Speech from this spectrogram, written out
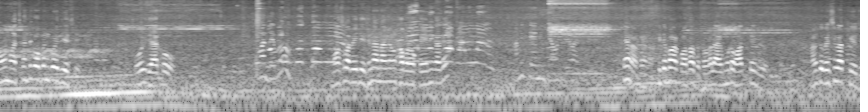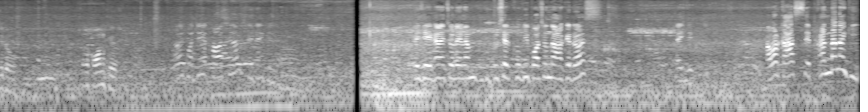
মামা মাঝখান থেকে ওপেন করে দিয়েছে। ওই দেখো। মশলা বেরিয়েছে। না না, আমি এখন খাবার খেয়ে আমার দেওয়া আছে কেন কেন? খেতে পাওয়ার কথা তো। সকালে এক মুঠো ভাত খেয়েছো। আমি তো বেশি ভাত খেয়েছি তো। কম খেয়েছো আমি পচে খাওয়াচ্ছিলাম সেটাই খেয়েছি এই যে এখানে চলে এলাম কুটুসের খুবই পছন্দ আখের রস। এই যে। আবার কাশছে ঠান্ডা নাকি?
